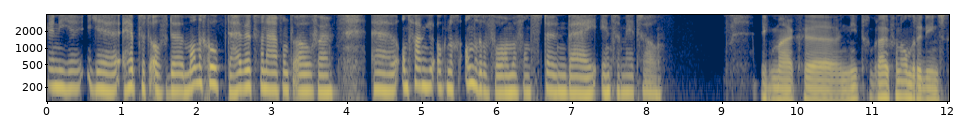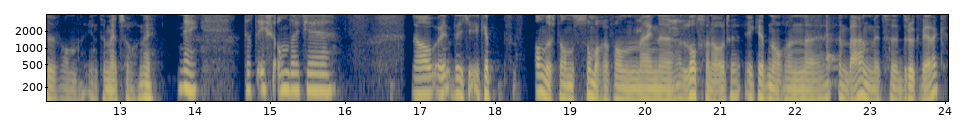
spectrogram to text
Rennie, je, je hebt het over de mannengroep, daar hebben we het vanavond over. Eh, ontvang je ook nog andere vormen van steun bij Intermezzo? Ik maak eh, niet gebruik van andere diensten van Intermezzo. Nee. Nee, dat is omdat je. Nou, eh, weet je, ik heb anders dan sommige van mijn lotgenoten. Ik heb nog een, een baan met druk werk.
